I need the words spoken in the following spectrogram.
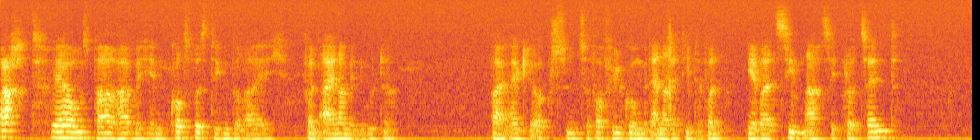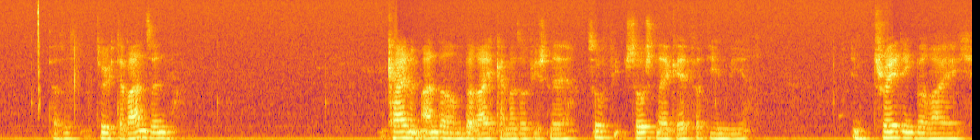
Acht Währungspaare habe ich im kurzfristigen Bereich von einer Minute bei IQ Option zur Verfügung mit einer Rendite von jeweils 87 Prozent. Das ist natürlich der Wahnsinn keinem anderen Bereich kann man so viel schnell, so, viel, so schnell Geld verdienen wie im Trading-Bereich.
